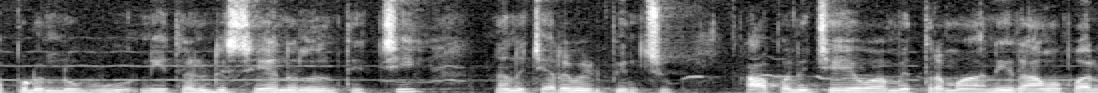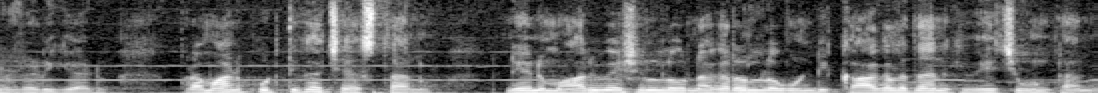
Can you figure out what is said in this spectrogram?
అప్పుడు నువ్వు నీ తండ్రి సేనలను తెచ్చి నన్ను చెరవిడిపించు. ఆ పని చేయవా మిత్రమా అని రామపాలుడు అడిగాడు. ప్రమాణపూర్తిగా చేస్తాను. నేను మారువేషంలో నగరంలో ఉండి కాగలదానికి వేచి ఉంటాను.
